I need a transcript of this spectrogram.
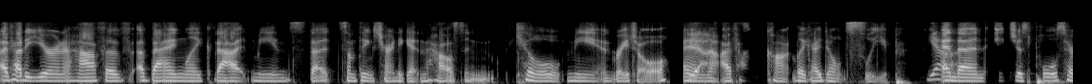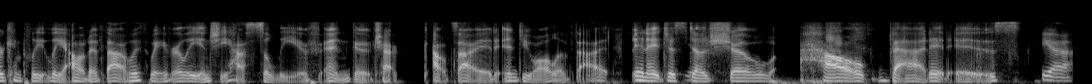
I've had a year and a half of a bang like that means that something's trying to get in the house and kill me and Rachel, and Yeah. I've had con- like I don't sleep, yeah. and then it just pulls her completely out of that with Waverly, and she has to leave and go check outside and do all of that, and it just Yeah. does show how bad it is. Yeah.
